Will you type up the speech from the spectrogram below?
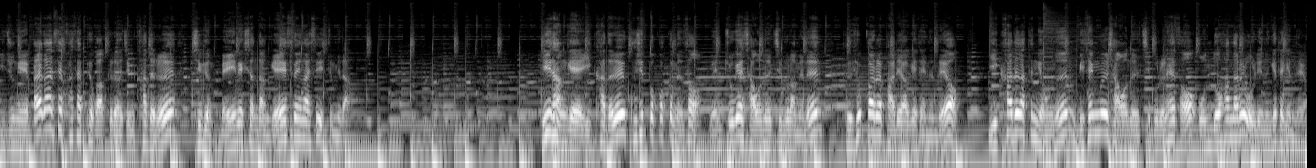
이 중에 빨간색 화살표가 그려진 카드를 지금 메인 액션 단계에 수행할 수 있습니다. 이 단계에 이 카드를 90도 꺾으면서 왼쪽에 자원을 지불하면 그 효과를 발휘하게 되는데요. 이 카드 같은 경우는 미생물 자원을 지불을 해서 온도 하나를 올리는 게 되겠네요.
